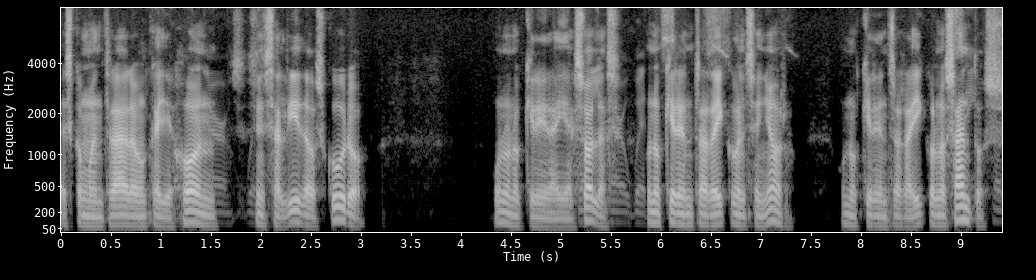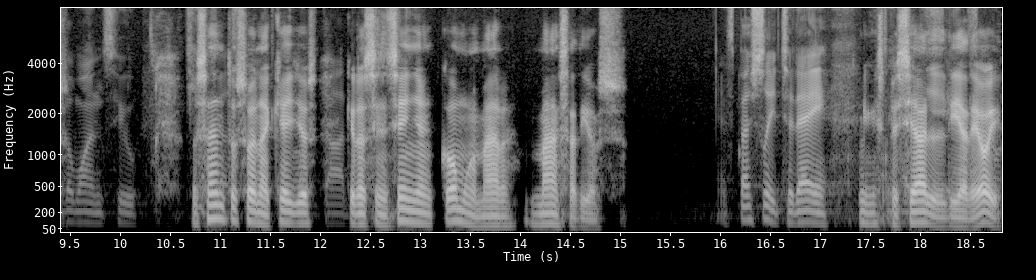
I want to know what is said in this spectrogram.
Es como entrar a un callejón sin salida, oscuro. Uno no quiere ir ahí a solas. Uno quiere entrar ahí con el Señor. Uno quiere entrar ahí con los santos. Los santos son aquellos que nos enseñan cómo amar más a Dios. En especial el día de hoy.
